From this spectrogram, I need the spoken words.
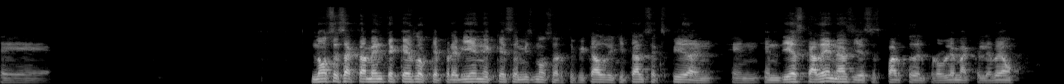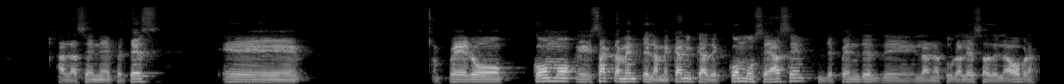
Eh, no sé exactamente qué es lo que previene que ese mismo certificado digital se expida en, 10 cadenas y ese es parte del problema que le veo a las NFTs. Eh, pero cómo exactamente la mecánica de cómo se hace depende de la naturaleza de la obra.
